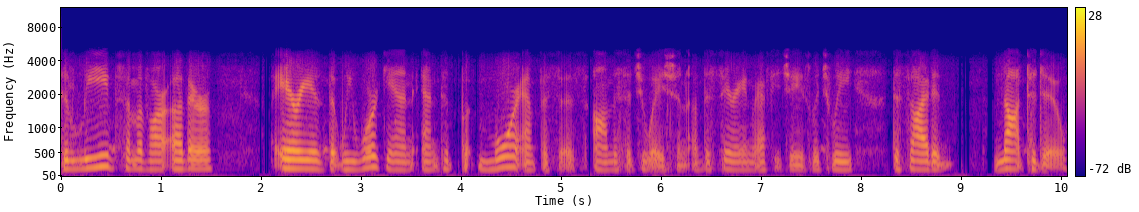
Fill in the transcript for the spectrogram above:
to leave some of our other areas that we work in and to put more emphasis on the situation of the Syrian refugees, which we decided not to do.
